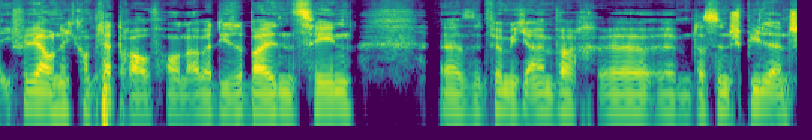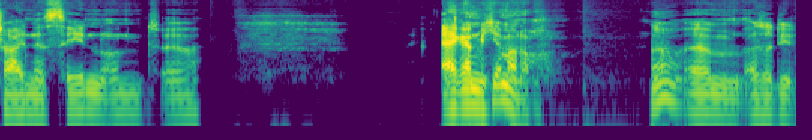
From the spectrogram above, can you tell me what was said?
ich will ja auch nicht komplett draufhauen, aber diese beiden Szenen äh, sind für mich einfach, äh, ähm, das sind spielentscheidende Szenen und ärgern mich immer noch. Ne? Ähm, also die,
